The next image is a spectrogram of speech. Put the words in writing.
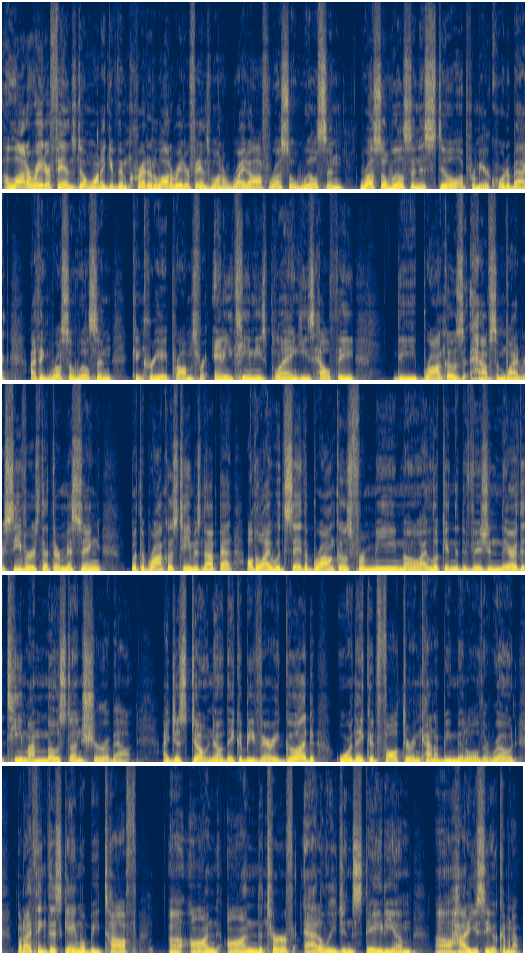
a lot of Raider fans don't want to give them credit. A lot of Raider fans want to write off Russell Wilson. Russell Wilson is still a premier quarterback. I think Russell Wilson can create problems for any team he's playing. He's healthy. The Broncos have some wide receivers that they're missing, but the Broncos team is not bad. Although I would say the Broncos, for me, Mo, I look in the division, they're the team I'm most unsure about. I just don't know. They could be very good or they could falter and kind of be middle of the road. But I think this game will be tough uh, on on the turf at Allegiant Stadium. Uh, how do you see it coming up?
